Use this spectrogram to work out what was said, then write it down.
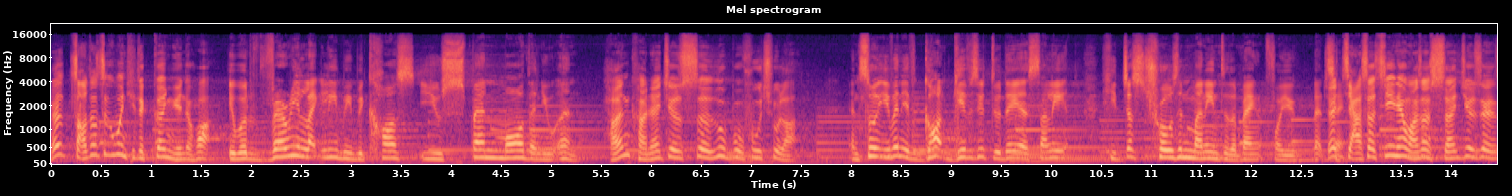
而找到这个问题的根源的话， it would very likely be because you spend more than you earn. 很可能就是入不敷出了。 And so even if God gives you today, and suddenly He just throws in money into the bank for you. Let's 所以 say. 假设今天晚上神就是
